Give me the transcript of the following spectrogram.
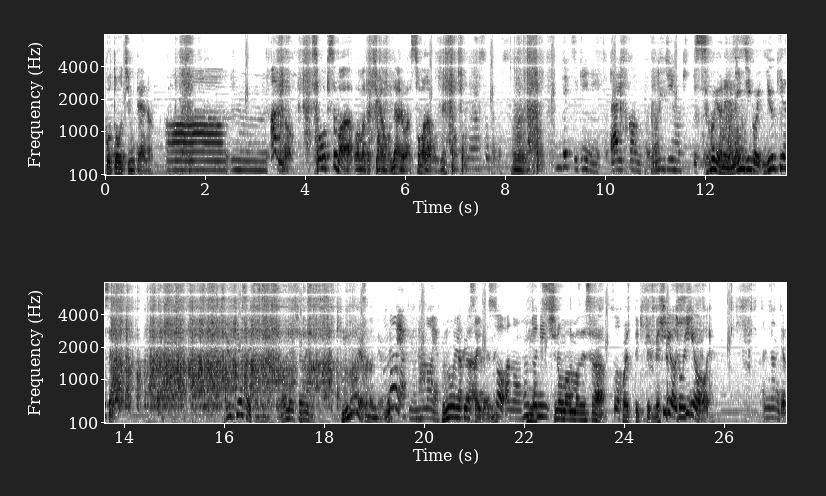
ご当地みたいなあー、うーん、あるよ。ソーキそばはまた違うもんね。あれはそばだもんね。これはそばです。うん。で、次に大根と人参を切って。すごいよね。人参これ有機野菜。有機野菜って何だっけ？俺あんまり知らないです無農薬なんだよね。無農薬よ、無農薬。無農薬野菜だよね。そう、あの、本当に土のまんまでさこうやってきてめちゃくちゃ美味しいよ、ね、あれなんだよ、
